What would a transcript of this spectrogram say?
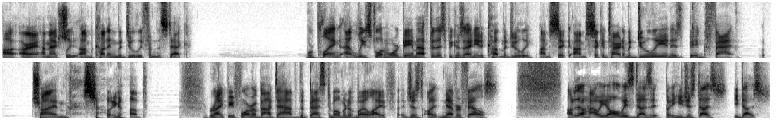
all right, I'm actually I'm cutting Meduli from this deck. We're playing at least one more game after this because I need to cut Meduli. I'm sick. I'm sick and tired of Meduli and his big fat chime showing up right before I'm about to have the best moment of my life. It just it never fails. I don't know how he always does it, but he just does. He does.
